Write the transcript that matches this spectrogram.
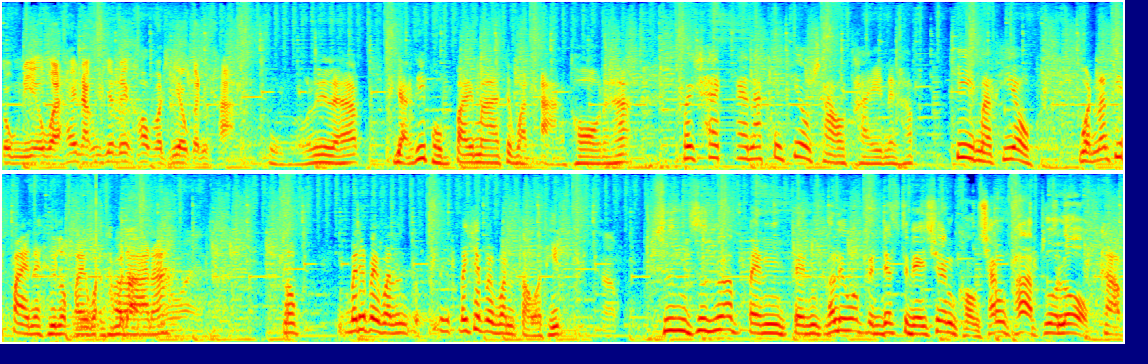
ตรงนี้เอาไว้ให้นักท่องเที่ยวได้เข้ามาเที่ยวกันค่ะ โอ้โหนี่แหละครับ อย่างที่ผมไปมาจังหวัดอ่างทองนะฮะ ไม่ใช่แค่นักท่องเที่ยวชาวไทยนะครับที่มาเที่ยววันนั้นที่ไปนะคือเราไปวันธรรมดานะ เราไม่ได้ไปวันไม่ใช่ไปวันเสาร์อาทิตย์ๆซึ่งซึ่งก็เป็นเป็นเขาเรียกว่าเป็น destination ของช่างภาพทั่วโลก ครับ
